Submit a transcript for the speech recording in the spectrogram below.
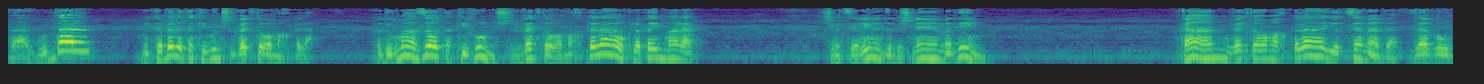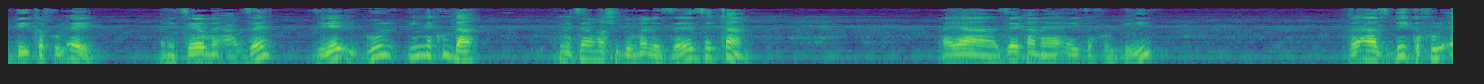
והאגודל מקבל את הכיוון של וקטור המכפלה. בדוגמה הזאת, הכיוון של וקטור המכפלה הוא כלפי מעלה. כשמציירים את זה בשני ממדים, כאן וקטור המכפלה יוצא מהדף, זה עבור B כפול A. אני אצייר מעל זה, זה יהיה עיגול עם נקודה. אם אצייר משהו דומה לזה, זה כאן. היה, זה כאן היה A כפול B, ואז B כפול A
